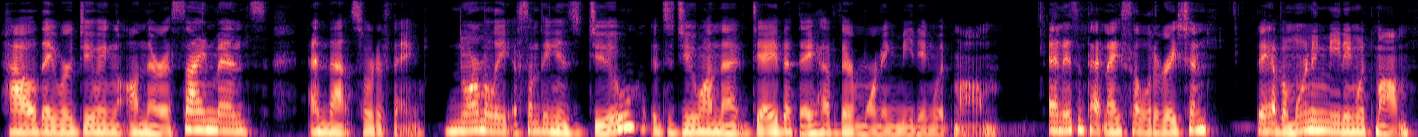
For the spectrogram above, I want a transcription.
how they were doing on their assignments, and that sort of thing. Normally, if something is due, it's due on that day that they have their morning meeting with mom. And isn't that nice alliteration? They have a morning meeting with mom.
